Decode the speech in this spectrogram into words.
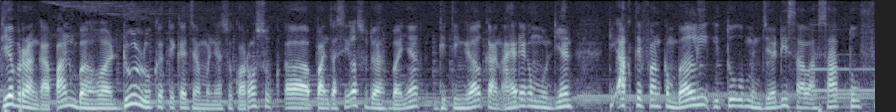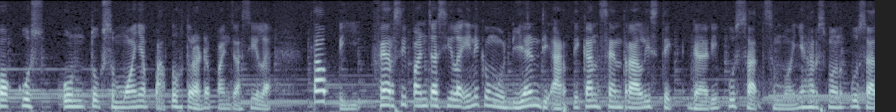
Dia beranggapan bahwa dulu ketika zamannya Soekarno eh, Pancasila sudah banyak ditinggalkan. Akhirnya kemudian diaktifkan kembali itu menjadi salah satu fokus untuk semuanya patuh terhadap Pancasila. Tapi versi Pancasila ini kemudian diartikan sentralistik dari pusat, semuanya harus menurut pusat.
